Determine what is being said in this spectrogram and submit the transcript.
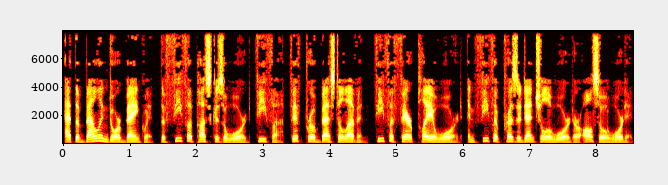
At the Ballon d'Or banquet, the FIFA Puskas Award, FIFA, FIFPro Best 11, FIFA Fair Play Award, and FIFA Presidential Award are also awarded.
